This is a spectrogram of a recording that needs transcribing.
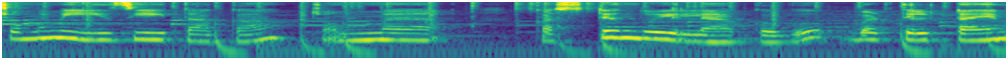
ಚೊಮ್ಮೆ ഈസി ಐತಾಕ ಚೊಮ್ಮೆ ಕಷ್ಟಂದು ಇಲ್ಲ ബട്ട് ಬಟ್ ಇಲ್ಲಿ time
